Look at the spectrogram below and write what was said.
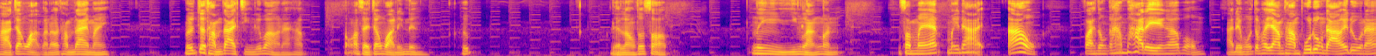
หาจังหวะก่อนนะว่าทำได้ไหมไม่รู้จะทำได้จริงหรือเปล่านะครับ ต้องอาศัยจังหวะนิดนึงฮึบเดี๋ยวลองทดสอบ นี่ยิงหลังก่อนสมัทไม่ได้ อ้าวฝ่ายตรงข้ามพลาดเองครับผมอะเดี๋ยวผมจะพยายามทำผู้ดวงดาวให้ดูนะ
